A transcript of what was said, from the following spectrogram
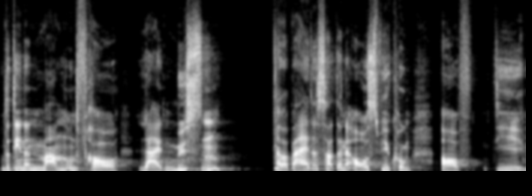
unter denen Mann und Frau leiden müssen. Aber beides hat eine Auswirkung auf die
